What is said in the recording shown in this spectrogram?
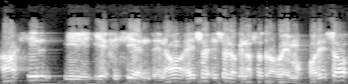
ágil y, eficiente, ¿no? Eso, eso es lo que nosotros vemos. Por eso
